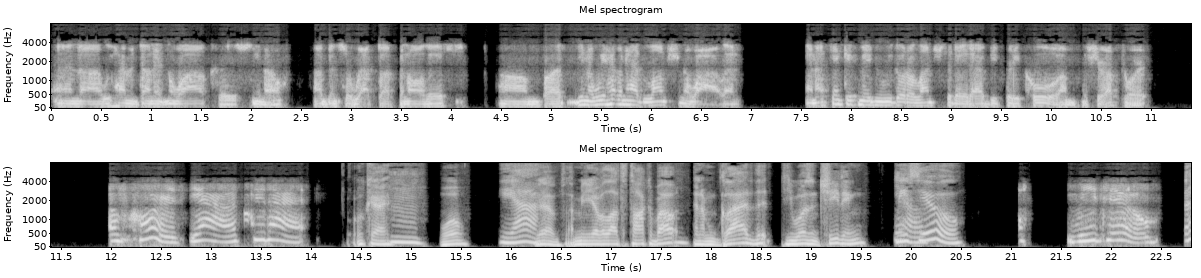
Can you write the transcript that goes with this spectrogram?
and uh, we haven't done it in a while because you know I've been so wrapped up in all this. Um, but you know we haven't had lunch in a while, and and I think if maybe we go to lunch today, that would be pretty cool. Um, if you're up for it. Of course. Yeah, let's do that. Okay. Hmm. Well, Yeah. yeah. I mean, you have a lot to talk about, and I'm glad that he wasn't cheating. Me too. Me too. but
